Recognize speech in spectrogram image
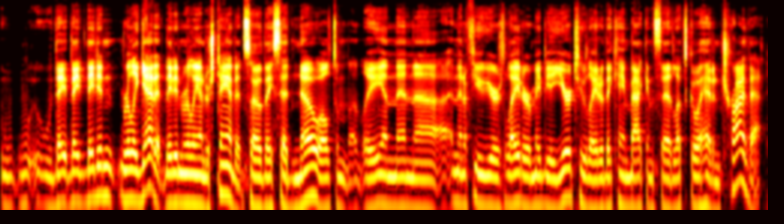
they, they they didn't really get it. They didn't really understand it. So they said no ultimately, and then uh, and then a few years later, maybe a year or two later, they came back and said, "Let's go ahead and try that."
